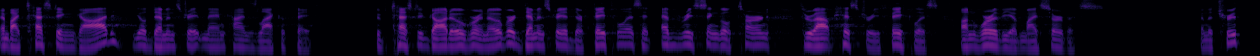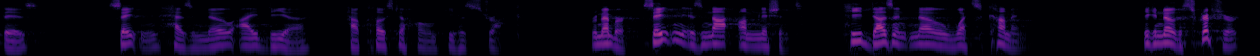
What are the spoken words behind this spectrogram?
And by testing God, you'll demonstrate mankind's lack of faith. Who've tested God over and over, demonstrated their faithfulness at every single turn throughout history, faithless, unworthy of my service. And the truth is, Satan has no idea how close to home he has struck. Remember, Satan is not omniscient, he doesn't know what's coming. He can know the scripture,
